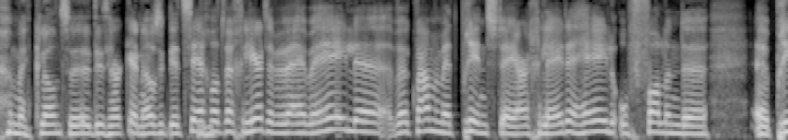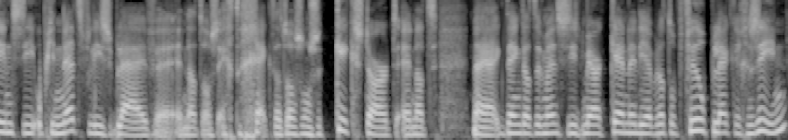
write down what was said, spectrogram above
mijn klanten dit herkennen als ik dit zeg. Wat wij geleerd hebben, wij hebben hele. We kwamen met prints twee jaar geleden. Hele opvallende prints die op je netvlies blijven. En dat was echt te gek. Dat was onze kickstart. En dat, nou ja, ik denk dat de mensen die het merk kennen, die hebben dat op veel plekken gezien.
